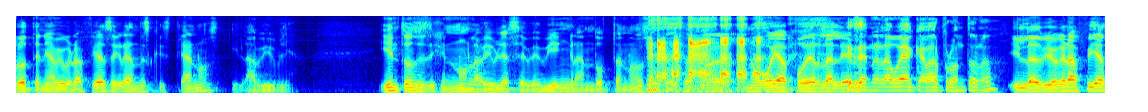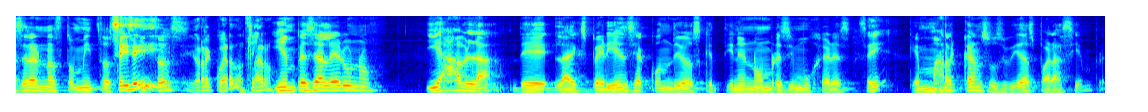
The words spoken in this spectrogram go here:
Solo tenía biografías de grandes cristianos y la Biblia. Y entonces dije, no, la Biblia se ve bien grandota, ¿no? O sea, esa no, no voy a poderla leer. Esa no la voy a acabar pronto, ¿no? Y las biografías eran unos tomitos Sí, sí, chiquitos. yo recuerdo, claro. Y empecé a leer uno. Y habla de la experiencia con Dios que tienen hombres y mujeres Sí, que marcan sus vidas para siempre.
